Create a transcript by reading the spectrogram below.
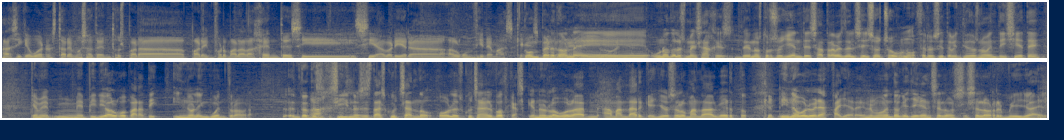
Así que bueno, estaremos atentos para, para informar a la gente si, si abriera algún cine más. con perdón, eh, uno de los mensajes de nuestros oyentes a través del 681 07 que me, me pidió algo para ti y no lo encuentro ahora. Entonces, ah. si nos está escuchando o lo escucha en el podcast, que nos lo vuelva a mandar, que yo se lo mando a Alberto y no volveré a fallar. En el momento que lleguen, se los, se los reenvío yo a él.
